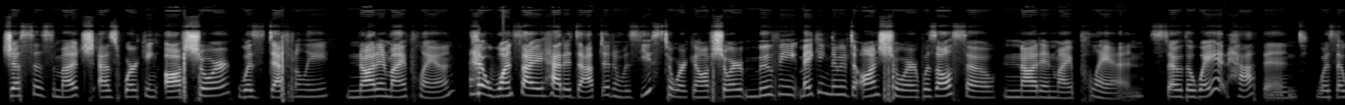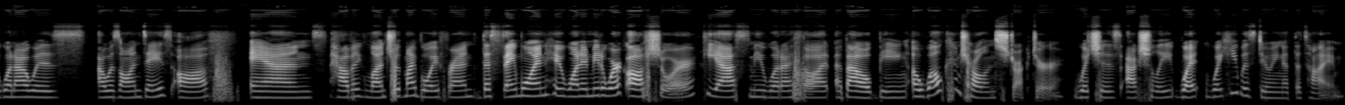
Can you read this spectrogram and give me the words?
Just as much as working offshore was definitely not in my plan. Once I had adapted and was used to working offshore, moving making the move to onshore was also not in my plan. So the way it happened was that when I was I was on days off and having lunch with my boyfriend, the same one who wanted me to work offshore. He asked me what I thought about being a well control instructor, which is actually what, what he was doing at the time.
